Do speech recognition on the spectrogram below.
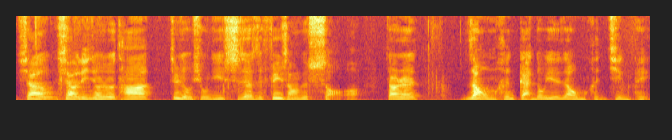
像像林教授他这种兄弟实在是非常的少啊。当然，让我们很感动，也让我们很敬佩。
